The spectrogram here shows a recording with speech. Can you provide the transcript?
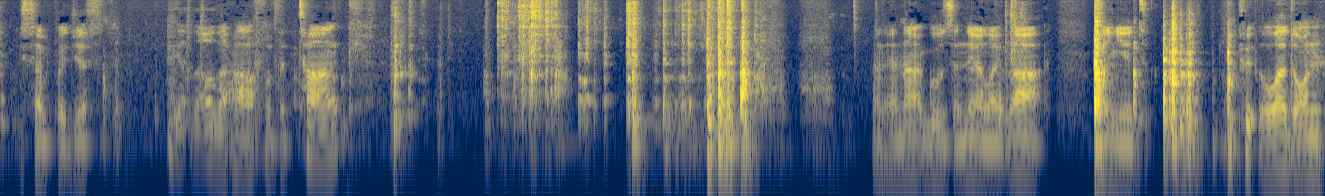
you simply just get the other half of the tank. And then that goes in there like that. Then you'd put the lid on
